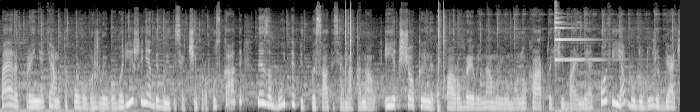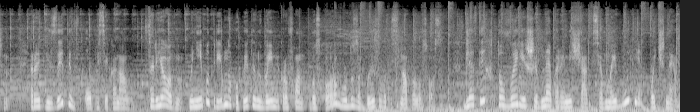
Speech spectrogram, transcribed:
перед прийняттям такого важливого рішення дивитися чи пропускати, не забудьте підписатися на канал. І якщо кинете пару гривень на мою монокарту чи BuyMeACoffee, я буду дуже вдячна. Реквізити в описі каналу. Серйозно, мені потрібно купити новий мікрофон, бо скоро буду записуватись на пилосос. Для тих, хто вирішив не переміщатися в майбутнє, почнемо.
